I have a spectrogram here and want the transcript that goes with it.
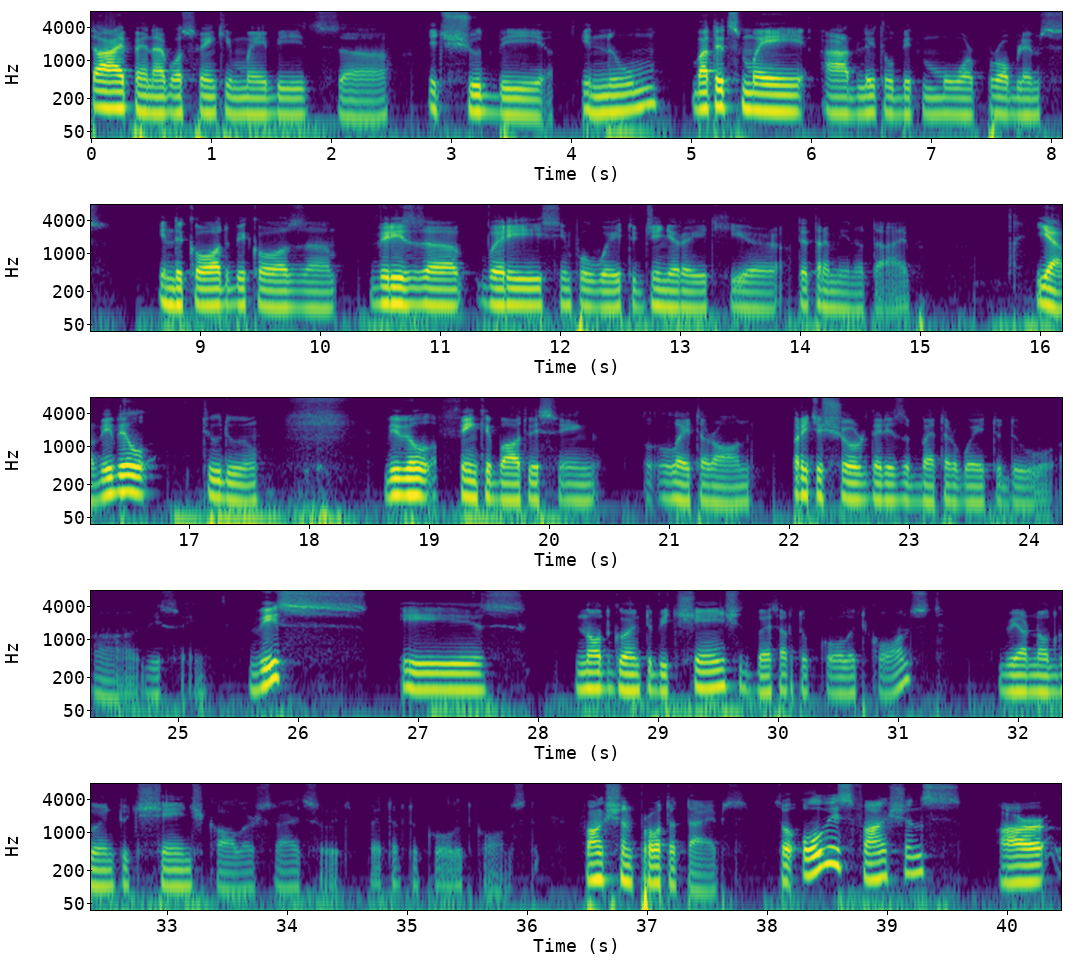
type and i was thinking maybe it's uh, it should be enum but it may add a little bit more problems in the code because um, there is a very simple way to generate here tetramino type. Yeah we will to do we will think about this thing later on pretty sure there is a better way to do uh, this thing. This is not going to be changed better to call it const. We are not going to change colors right? So it's better to call it const. Function prototypes. So all these functions are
